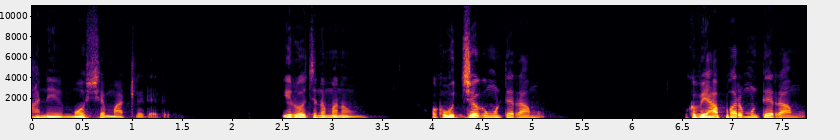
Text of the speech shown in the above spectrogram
అని మోషే మాట్లాడాడు. ఈ రోజున మనం ఒక ఉద్యోగం ఉంటే రాము ఒక వ్యాపారం ఉంటే రాము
